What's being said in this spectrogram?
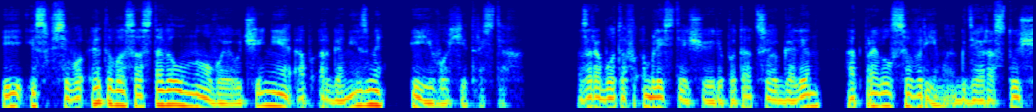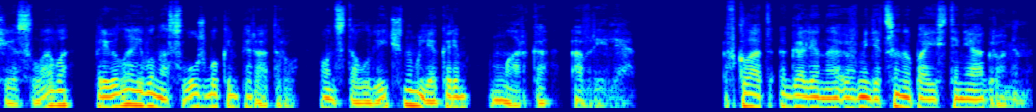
и из всего этого составил новое учение об организме и его хитростях. Заработав блестящую репутацию, Гален отправился в Рим, где растущая слава привела его на службу к императору. Он стал личным лекарем Марка Аврелия. Вклад Галена в медицину поистине огромен.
